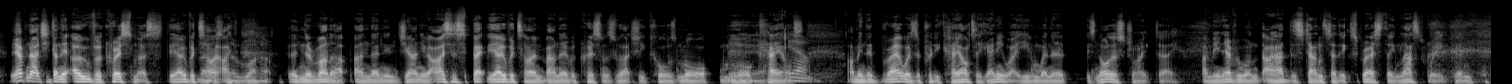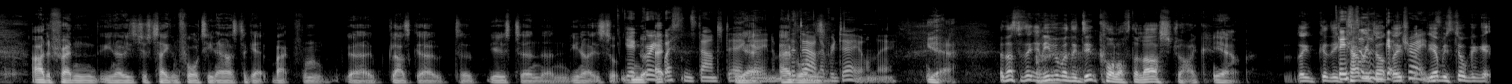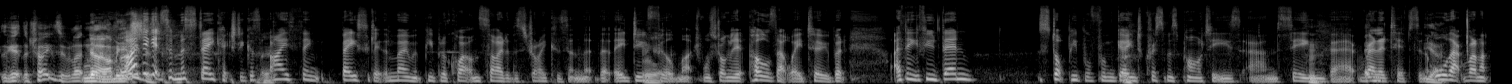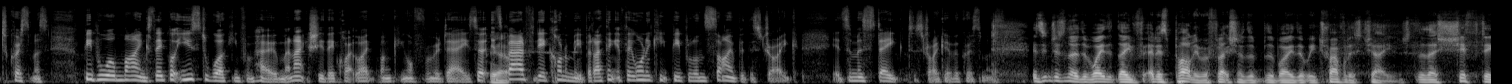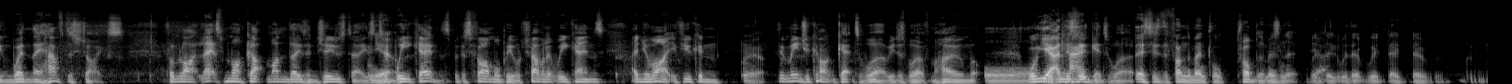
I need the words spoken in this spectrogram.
They haven't actually done it over Christmas. The overtime it's in the run-up. in the run up, and then in January. I suspect the overtime ban over Christmas will actually cause more more yeah. chaos. Yeah. I mean, the railways are pretty chaotic anyway, even when it's not a strike day. I mean, everyone. I had the Stansted Express thing last week, and I had a friend. You know, he's just taken 14 hours to get back from uh, Glasgow to Euston, and you know, it's sort Yeah, Great eh, Western's down today yeah, again. I mean, they're down every day, aren't they? Yeah, And that's the thing. And even when they did call off the last strike, yeah. They, they, They still carried didn't on. get they- trains. Yeah, we still get, get the trains. Like- No, I mean, I think just- it's a mistake actually because I think basically at the moment people are quite on side of the strikers and that, that they do feel much more strongly. It polls that way too. But I think if you then stop people from going to Christmas parties and seeing hmm. their relatives and yeah. all that run up to Christmas, people will mind because they've got used to working from home and actually they quite like bunking off from a day. So it's Yeah. bad for the economy. But I think if they want to keep people on side with the strike, it's a mistake to strike over Christmas. It's interesting though the way that they've, and it's partly a reflection of the, the way that we travel has changed. That they're shifting when they have the strikes from like let's mock up Mondays and Tuesdays Yeah. to weekends because far more people travel at weekends. And you're right, if you can, Yeah. if it means you can't get to work, you just work from home, or Well, yeah, you and can this is, get to work. This is the fundamental problem, isn't it? With Yeah. the, with the, with the,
